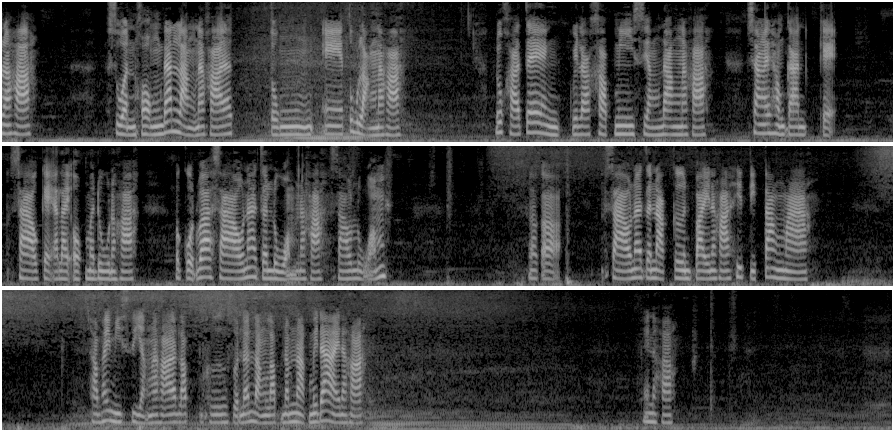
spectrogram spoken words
้นะคะ ส่วนของด้านหลังนะคะ ตรงแอร์ตู้หลังนะคะ ลูกค้าแจ้งเวลาขับมีเสียงดังนะคะ ช่างได้ทำการแกะซาวแกะอะไรออกมาดูนะคะ ปรากฏว่าซาวน่าจะหลวมนะคะซาวหลวม แล้วก็ซาวน่าจะหนักเกินไปนะคะ ที่ติดตั้งมา ทำให้มีเสียงนะคะ รับคือส่วนด้านหลังรับน้ำหนักไม่ได้นะคะนี่นะคะ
